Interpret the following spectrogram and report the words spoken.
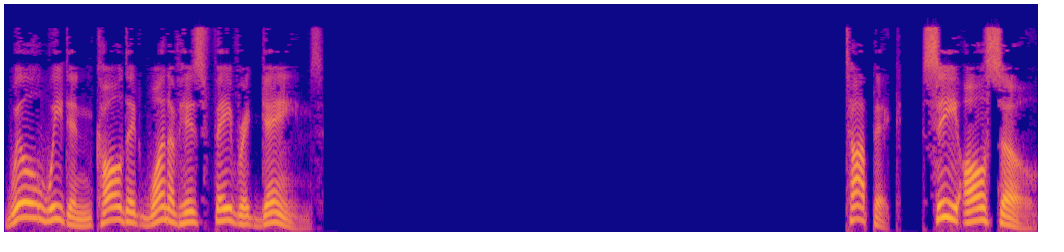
Wil Wheaton called it one of his favorite games. See also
